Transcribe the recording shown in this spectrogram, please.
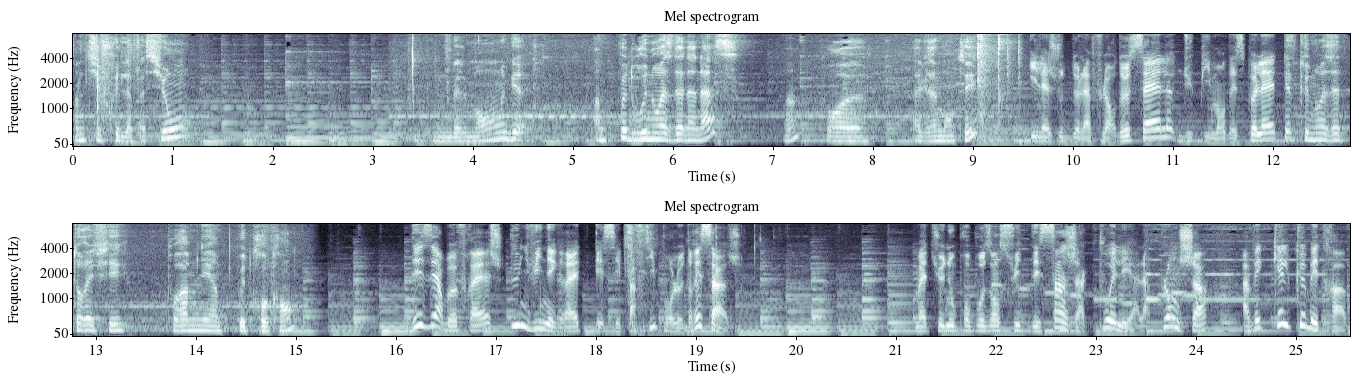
un petit fruit de la passion, une belle mangue, un peu de brunoise d'ananas hein, pour euh, agrémenter, Il ajoute de la fleur de sel, du piment d'Espelette, quelques noisettes torréfiées pour amener un peu de croquant. Des herbes fraîches, une vinaigrette et c'est parti pour le dressage. Mathieu nous propose ensuite des Saint-Jacques poêlés à la plancha avec quelques betteraves.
